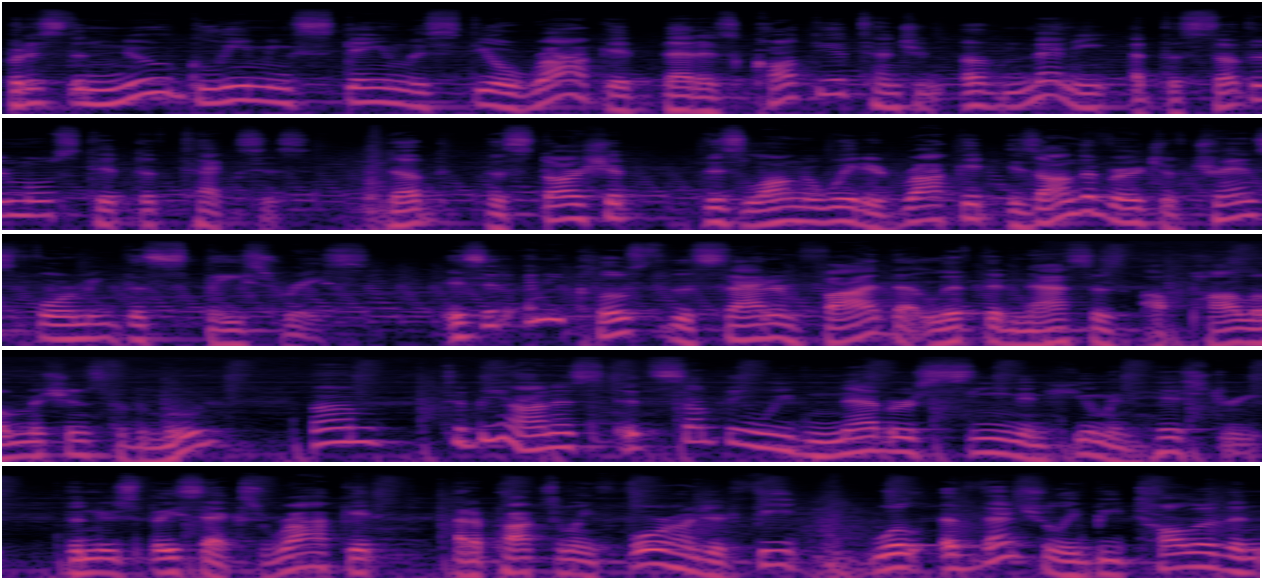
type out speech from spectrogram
but it's the new gleaming stainless steel rocket that has caught the attention of many at the southernmost tip of Texas. Dubbed the Starship, this long awaited rocket is on the verge of transforming the space race. Is it any close to the Saturn V that lifted NASA's Apollo missions to the moon? Um, to be honest, it's something we've never seen in human history. The new SpaceX rocket, at approximately 400 feet, will eventually be taller than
